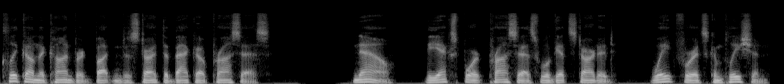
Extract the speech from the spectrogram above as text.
click on the convert button to start the backup process. Now, the export process will get started, wait for its completion.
